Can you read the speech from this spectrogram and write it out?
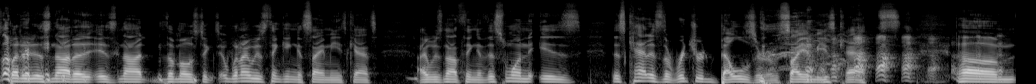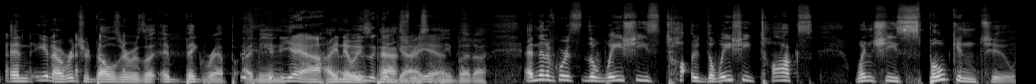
but it is not a is not the most. Ex- when I was thinking of Siamese cats, I was not thinking this one is this cat is the Richard Belzer of Siamese cats. Um, and you know Richard Belzer was a, a big rip. I mean, Yeah, I know he's he's passed guy, yeah. recently, but uh, and then of course the way she's ta- the way she talks when she's spoken to.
